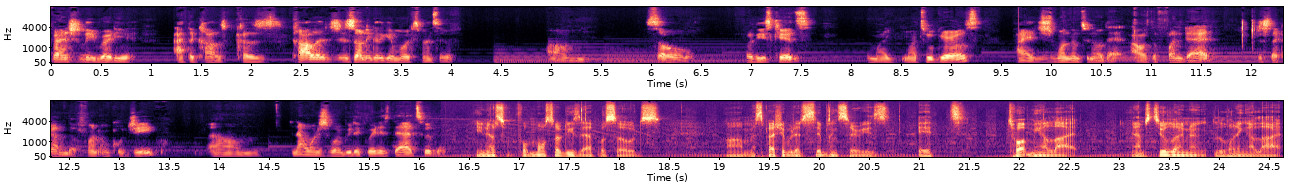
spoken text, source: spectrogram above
financially ready at the college because college is only going to get more expensive. Um, so for these kids, my my two girls. I just want them to know that I was the fun dad, just like I'm the fun Uncle G. Um, and I just want to be the greatest dad to them. You know, so for most of these episodes, um, especially with the sibling series, it taught me a lot, and I'm still learning learning a lot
